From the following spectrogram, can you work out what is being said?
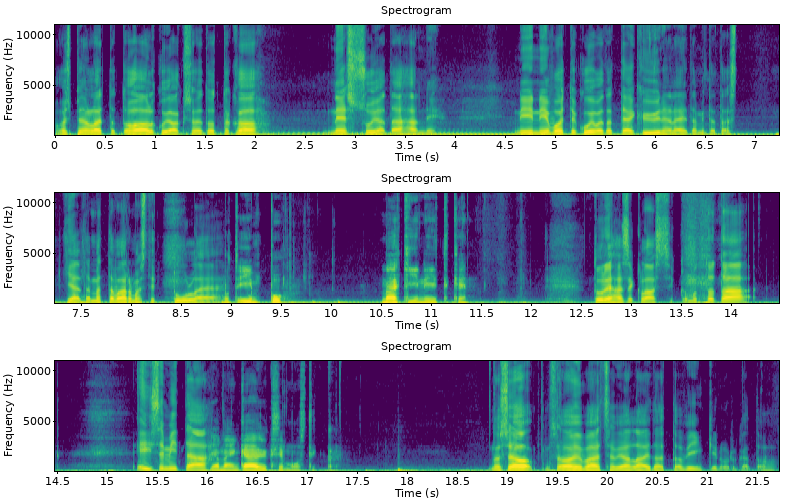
olisi pitänyt laittaa tuohon alkujaksoon, että ottakaa Nessuja tähän, niin niin, niin voitte kuivata teidän kyyneleitä, mitä tästä kieltämättä varmasti tulee. Mut imppu, mäkin itken. Tulihan se klassikko, mutta tota, ei se mitään. Ja menkää yksi mustikka. No se on, se on hyvä, että sä vielä laitoit tuon vinkkinurkan tohon,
